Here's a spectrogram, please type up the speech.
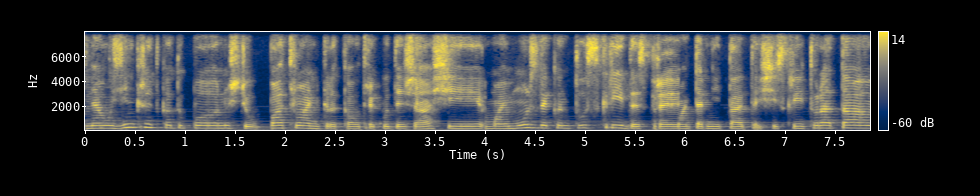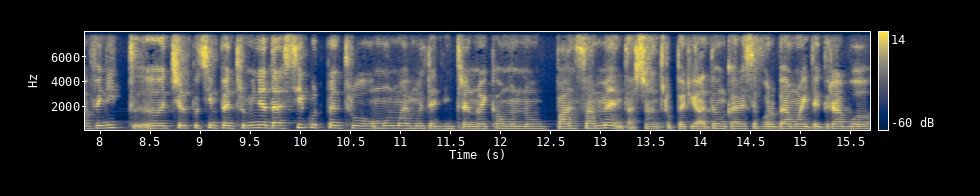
Ne auzim, cred că după, nu știu, patru ani cred că au trecut deja și mai mulți de când tu scrii despre maternitate și scriitura ta a venit uh, cel puțin pentru mine, dar sigur pentru mult mai multe dintre noi ca un pansament, așa, într-o perioadă în care se vorbea mai degrabă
